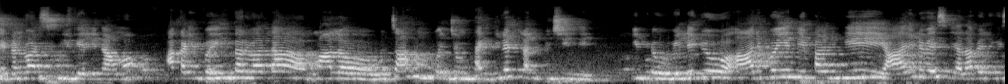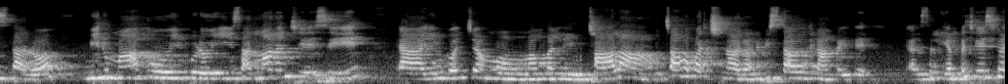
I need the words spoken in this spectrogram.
సెకండ్ వార్డ్ స్కూల్కి వెళ్ళినాము. అక్కడికి పోయిన తర్వాత మాలో ఉత్సాహం కొంచెం తగ్గినట్లు అనిపించింది. ఇప్పుడు వెలుగు ఆరిపోయే దీపానికి ఆయిల్ వేసి ఎలా వెలిగిస్తారో మీరు మాకు ఇప్పుడు ఈ సన్మానం చేసి ఇంకొంచెం మమ్మల్ని చాలా ఉత్సాహపరిచినారు. అనిపిస్తా ఉంది నాకైతే. అసలు ఎంత చేసినా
